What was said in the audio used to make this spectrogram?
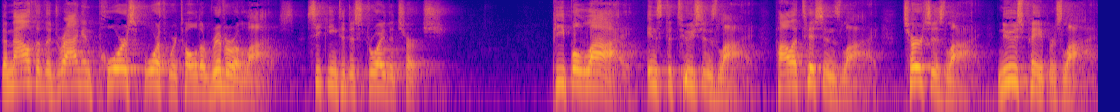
The mouth of the dragon pours forth, we're told, a river of lies, seeking to destroy the church. People lie, institutions lie, politicians lie, churches lie, newspapers lie.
